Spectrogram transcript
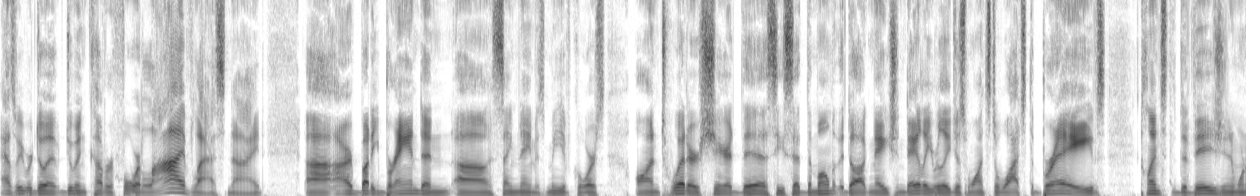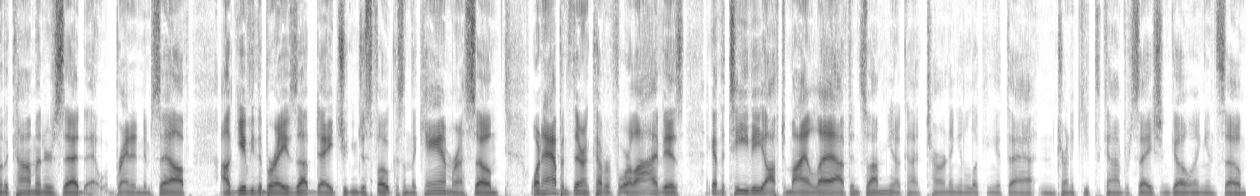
as we were doing, doing cover four live last night. Uh, our buddy Brandon, uh, same name as me, of course, on Twitter shared this. He said, The moment the Dog Nation Daily really just wants to watch the Braves clinch the division. And one of the commenters said, uh, Brandon himself, I'll give you the Braves updates. You can just focus on the camera. So what happens there on Cover 4 Live is I got the TV off to my left. And so I'm, you know, kind of turning and looking at that and trying to keep the conversation going. And so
